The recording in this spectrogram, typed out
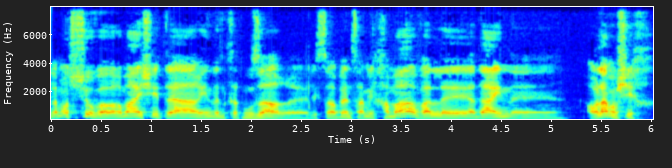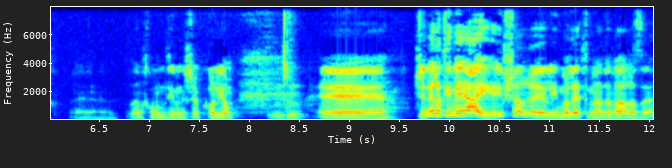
למרות ששוב, ברמה האישית זה היה רינבנט קצת מוזר לנסוע באמצע המלחמה, אבל עדיין העולם ממשיך, אנחנו לומדים אני חושב כל יום. ג'נרטיב AI, אי אפשר אה, להימלט מהדבר הזה, אה,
